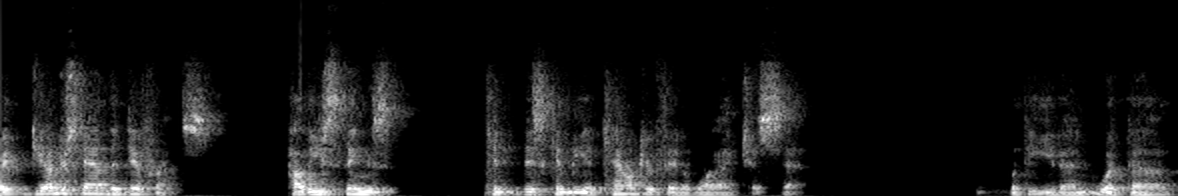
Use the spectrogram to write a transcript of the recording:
right do you understand the difference how these things can this can be a counterfeit of what I just said. What the event, what the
